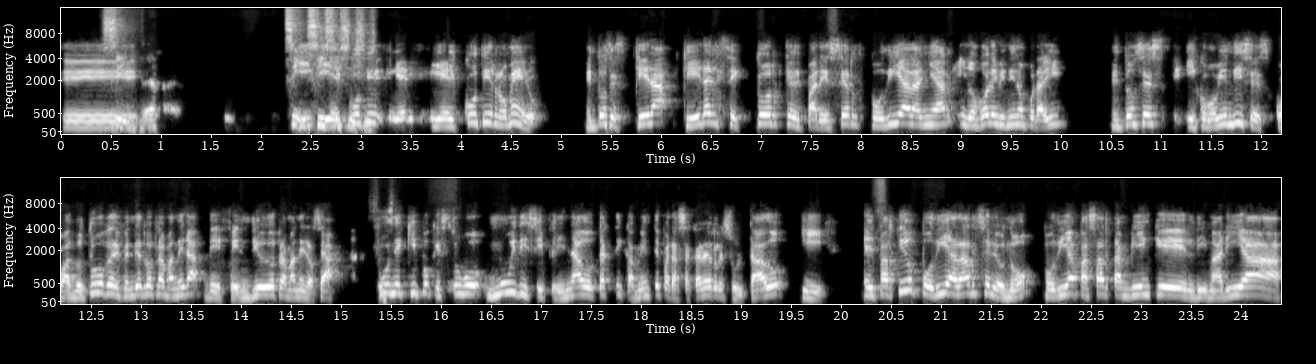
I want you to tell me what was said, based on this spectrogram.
sí, sí, sí, sí, y el Cuti Romero. Entonces, que era, que era el sector que al parecer podía dañar y los goles vinieron por ahí. Entonces, y como bien dices, cuando tuvo que defender de otra manera, defendió de otra manera. O sea, fue un equipo que estuvo muy disciplinado tácticamente para sacar el resultado y el partido podía dársele o no, podía pasar también que el Di María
